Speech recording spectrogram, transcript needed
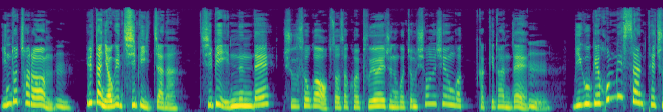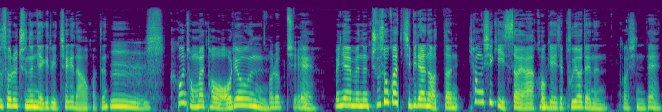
인도처럼 음. 일단 여긴 집이 있잖아. 집이 있는데 주소가 없어서 그걸 부여해 주는 건 좀 쉬운 것 같기도 한데 음. 미국의 홈리스한테 주소를 주는 얘기도 이 책에 나오거든. 음. 그건 정말 더 어려운 어렵지. 예. 왜냐하면은 주소가 집이라는 어떤 형식이 있어야 거기에 음. 이제 부여되는 것인데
